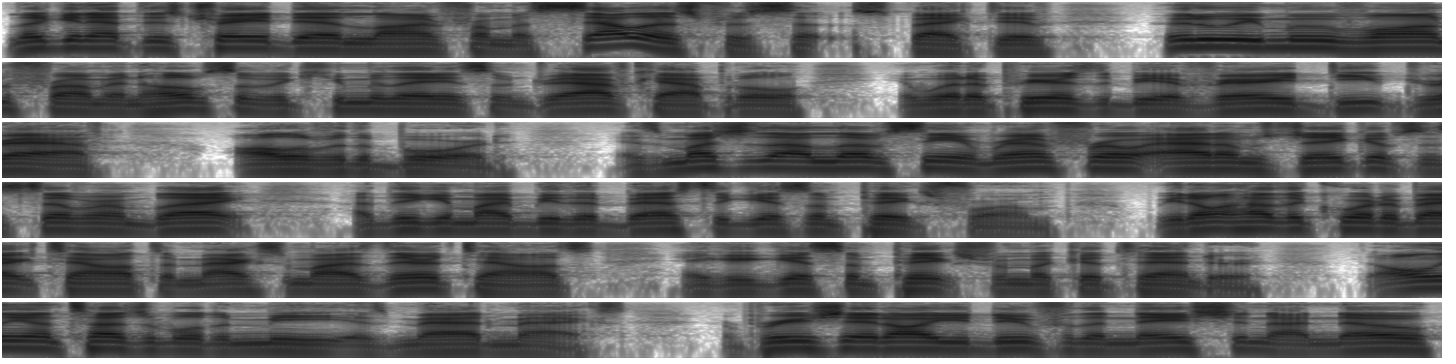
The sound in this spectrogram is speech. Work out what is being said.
Looking at this trade deadline from a seller's perspective, who do we move on from in hopes of accumulating some draft capital in what appears to be a very deep draft all over the board. As much as I love seeing Renfrow, Adams, Jacobs, and Silver and Black, I think it might be the best to get some picks for them. We don't have the quarterback talent to maximize their talents and could get some picks from a contender. The only untouchable to me is Mad Max. Appreciate all you do for the nation. I know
